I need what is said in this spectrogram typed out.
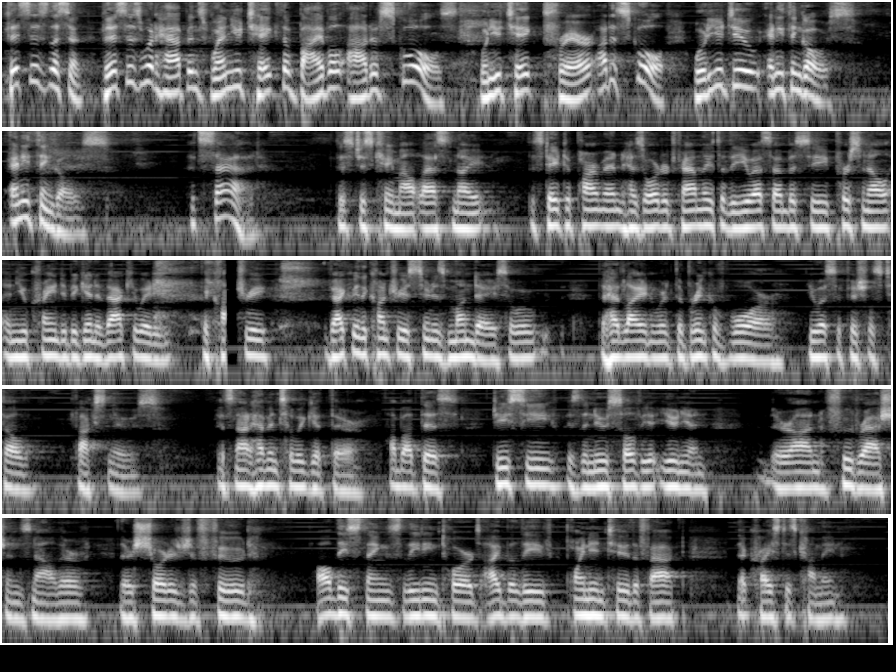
This is, listen, this is what happens when you take the Bible out of schools, when you take prayer out of school. What do you do? Anything goes. Anything goes. It's sad. This just came out last night. The State Department has ordered families of the U.S. Embassy personnel in Ukraine to begin evacuating the country evacuating the country as soon as Monday. So the headline, we're at the brink of war, U.S. officials tell Fox News. It's not heaven till we get there. How about this? DC is the new Soviet Union. They're on food rations now. They're, there's shortage of food. All these things leading towards, I believe, pointing to the fact that Christ is coming.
